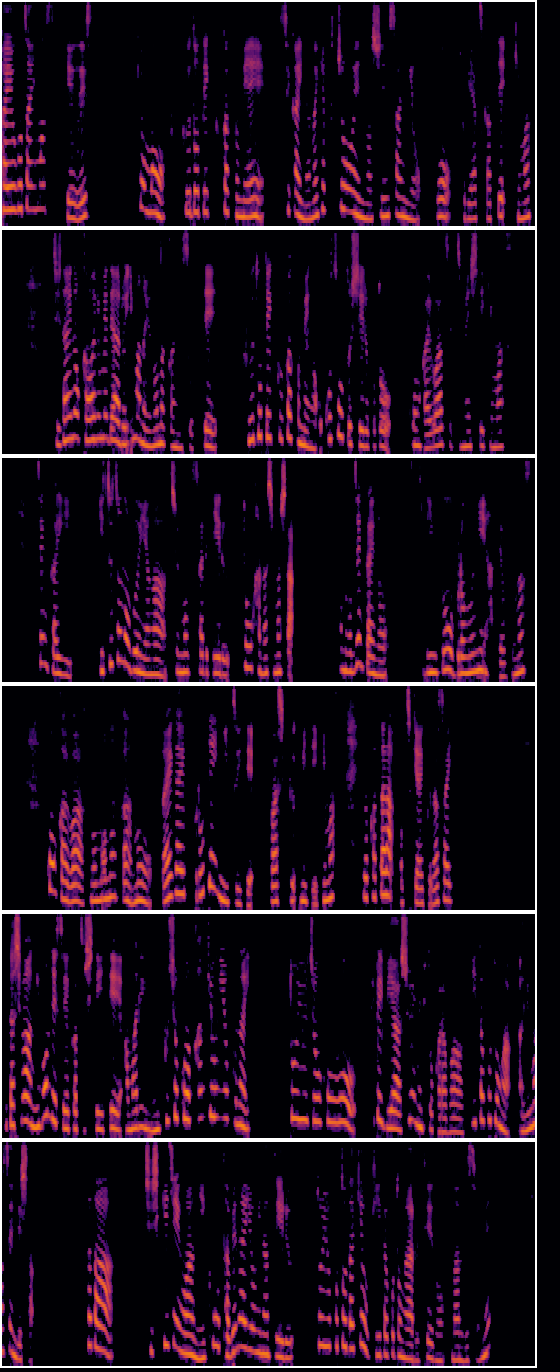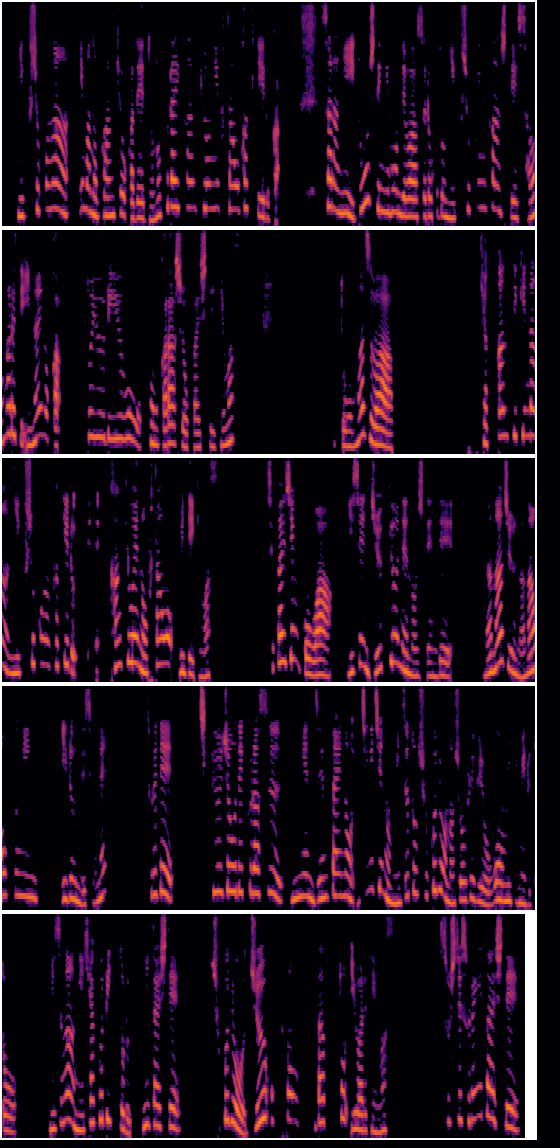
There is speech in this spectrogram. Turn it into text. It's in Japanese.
はようございます。ゲウです。今日もフードテック革命世界700兆円の新産業を取り扱っていきます。時代の変わり目である今の世の中に沿ってフードテック革命が起こそうとしていることを今回は説明していきます。前回5つの分野が注目されていると話しました。あの前回のリンクをブログに貼っておきます。今回はその中の代替プロテインについて詳しく見ていきます。よかったらお付き合いください。私は日本で生活していて、あまり肉食は環境に良くないという情報をテレビや周囲の人からは聞いたことがありませんでした。ただ、知識人は肉を食べないようになっているということだけを聞いたことがある程度なんですよね。肉食が今の環境下でどのくらい環境に負担をかけているか、さらにどうして日本ではそれほど肉食に関して騒がれていないのかという理由を本から紹介していきます。えっと、まずは、客観的な肉食がかける環境への負担を見ていきます。世界人口は2019年の時点で77億人いるんですよね。それで地球上で暮らす人間全体の1日の水と食料の消費量を見てみると、水が200リットルに対して食料10億トンだと言われています。そしてそれに対して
